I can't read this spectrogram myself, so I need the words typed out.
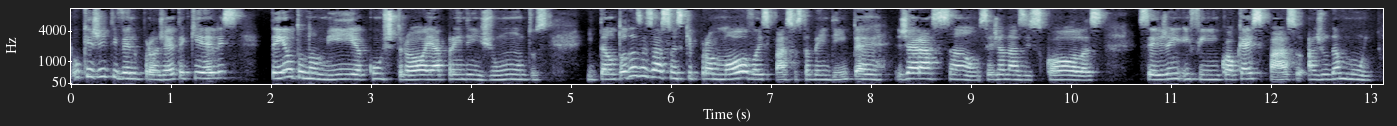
o que a gente vê no projeto é que eles têm autonomia, constroem, aprendem juntos. Então, todas as ações que promovam espaços também de intergeração, seja nas escolas, seja, enfim, em qualquer espaço, ajuda muito.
